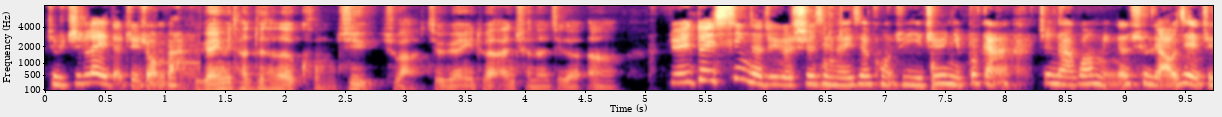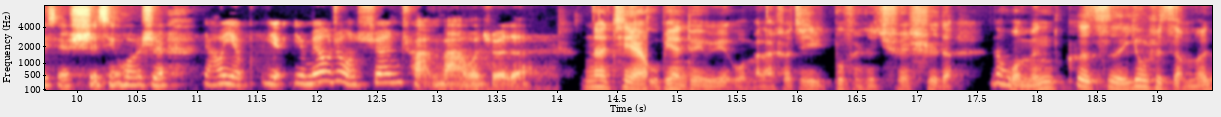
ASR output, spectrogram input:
就是之类的这种吧。源于他对他的恐惧是吧？就源于对安全的这个嗯，源于对性的这个事情的一些恐惧，以至于你不敢正大光明的去了解这些事情，或者是然后也也也没有这种宣传吧？我觉得。那既然普遍对于我们来说这一部分是缺失的。那我们各自又是怎么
